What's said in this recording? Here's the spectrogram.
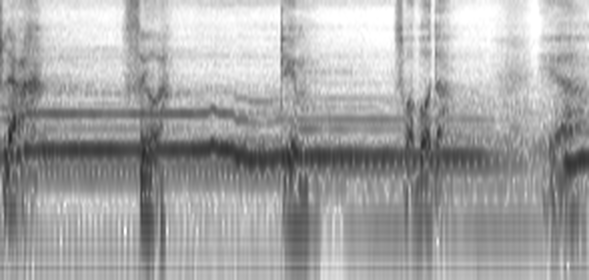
шлях, сила, тим, свобода. Я.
